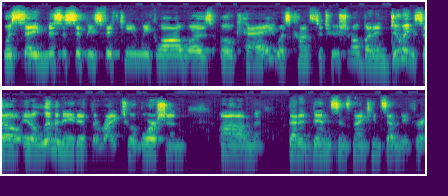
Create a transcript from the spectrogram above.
was say Mississippi's 15 week law was okay, was constitutional, but in doing so, it eliminated the right to abortion um, that had been since 1973.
